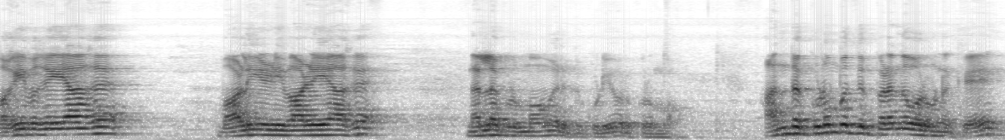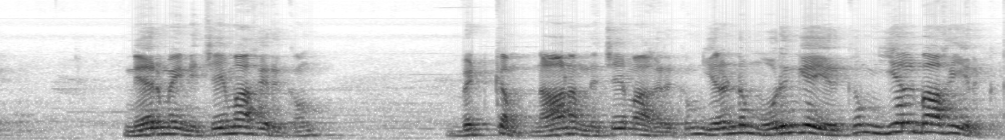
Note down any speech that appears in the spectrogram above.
வகை வகையாக வாழையழி வாழையாக நல்ல குடும்பமும் இருக்கக்கூடிய ஒரு குடும்பம். அந்த குடும்பத்தில் பிறந்த ஒருவனுக்கு நேர்மை நிச்சயமாக இருக்கும் வெட்கம் நாணம் நிச்சயமாக இருக்கும் இரண்டும் ஒருங்கே இருக்கும் இயல்பாக இருக்கும்.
